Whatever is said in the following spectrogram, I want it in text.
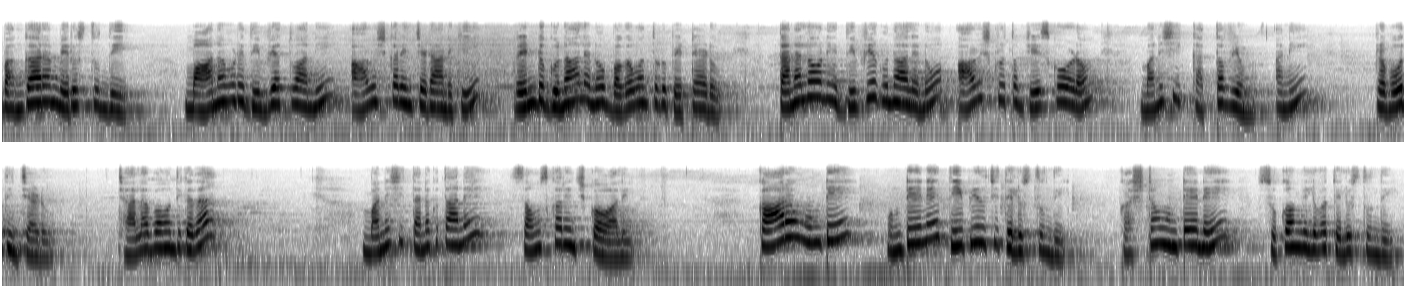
బంగారం మెరుస్తుంది. మానవుడి దివ్యత్వాన్ని ఆవిష్కరించడానికి రెండు గుణాలను భగవంతుడు పెట్టాడు. తనలోని దివ్య గుణాలను ఆవిష్కృతం చేసుకోవడం మనిషి కర్తవ్యం అని ప్రబోధించాడు. చాలా బాగుంది కదా? మనిషి తనకు తానే సంస్కరించుకోవాలి. కారం ఉంటే ఉంటేనే తీపి రుచి తెలుస్తుంది. కష్టం ఉంటేనే సుఖం విలువ తెలుస్తుంది.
